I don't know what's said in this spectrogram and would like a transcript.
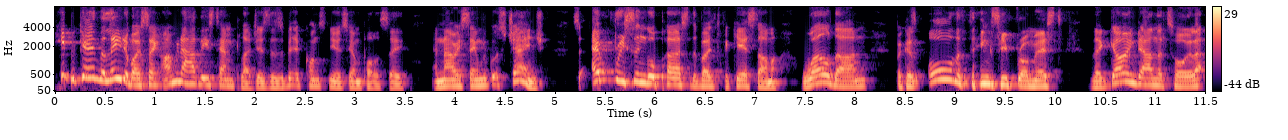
he became the leader by saying, I'm going to have these 10 pledges. There's a bit of continuity on policy. And now he's saying we've got to change. So every single person that voted for Keir Starmer, well done, because all the things he promised, they're going down the toilet.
